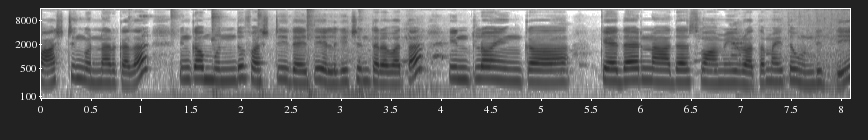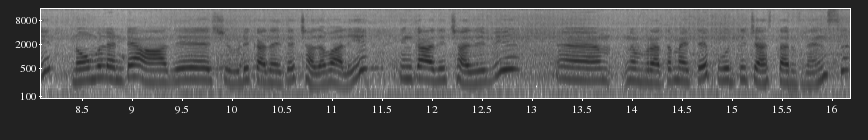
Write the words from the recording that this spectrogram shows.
ఫాస్టింగ్ ఉన్నారు కదా. ఇంకా ముందు ఫస్ట్ ఇదైతే వెలిగించిన తర్వాత ఇంట్లో ఇంకా కేదార్నాథ స్వామి వ్రతం అయితే ఉండిద్ది. నోములు అంటే అదే శివుడి కథ అయితే చదవాలి. ఇంకా అది చదివి వ్రతం అయితే పూర్తి చేస్తారు ఫ్రెండ్స్.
